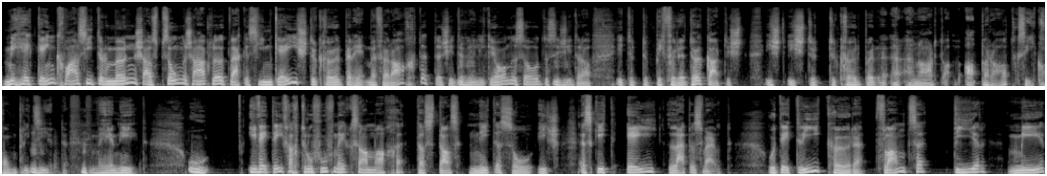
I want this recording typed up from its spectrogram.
man hat gern quasi der Mensch als besonders angeschaut wegen seinem Geist. Der Körper hat man verachtet. Das ist in der mhm. Religion so. Das mhm. ist in der, in der, der, für einen Descartes ist, ist, ist der, der Körper eine Art Apparat gewesen, komplizierter. Mhm. Mehr nicht. Und ich will einfach darauf aufmerksam machen, dass das nicht so ist. Es gibt eine Lebenswelt. Und dort rein gehören Pflanzen, Tiere, Meer,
